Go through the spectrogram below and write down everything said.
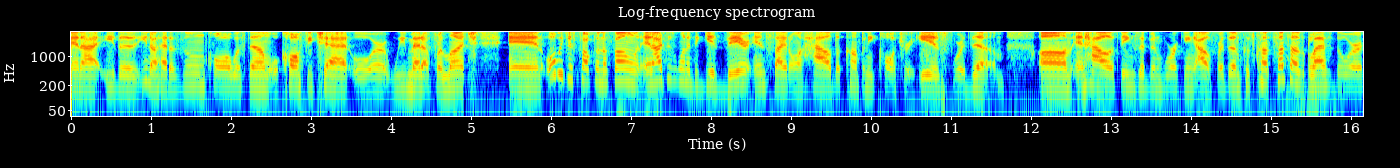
and I either, you know, had a Zoom call with them or coffee chat or we met up for lunch and or we just talked on the phone and I just wanted to get their insight on how the company culture is for them um, and how things have been working out for them because sometimes Glassdoor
